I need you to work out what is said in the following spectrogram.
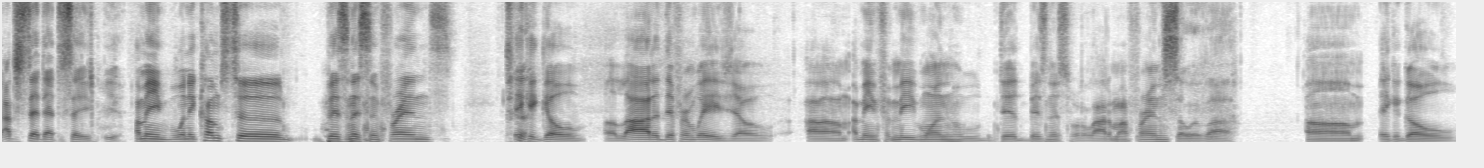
I just said that to say yeah. I mean, when it comes to business and friends, it could go a lot of different ways, yo. Um, I mean, for me, one who did business with a lot of my friends, So have I. um, it could go,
